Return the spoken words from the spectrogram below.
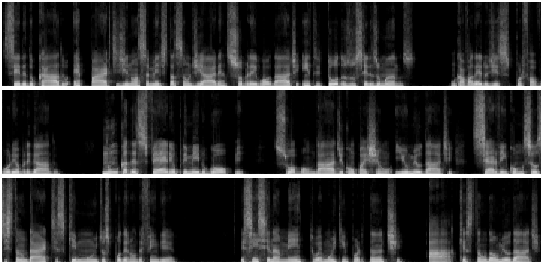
ser educado é parte de nossa meditação diária sobre a igualdade entre todos os seres humanos. Um cavaleiro diz: Por favor e obrigado. Nunca desfere o primeiro golpe. Sua bondade, compaixão e humildade servem como seus estandartes que muitos poderão defender. Esse ensinamento é muito importante à questão da humildade.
